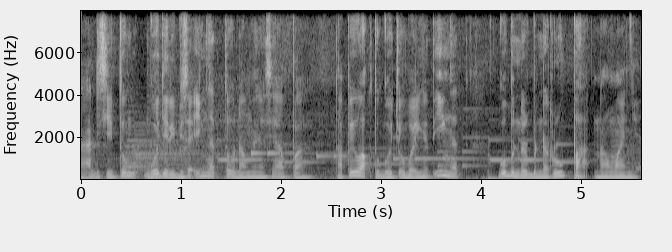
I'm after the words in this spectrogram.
Nah di situ gue jadi bisa inget tuh namanya siapa. Tapi waktu gue coba inget-inget, gue bener-bener lupa namanya.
